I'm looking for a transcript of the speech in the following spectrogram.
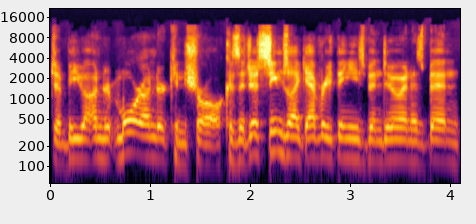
to be under more under control because it just seems like everything he's been doing has been.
